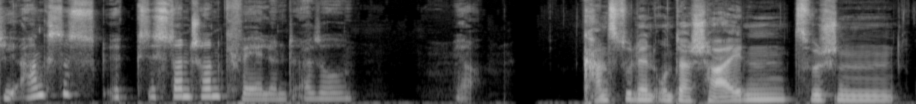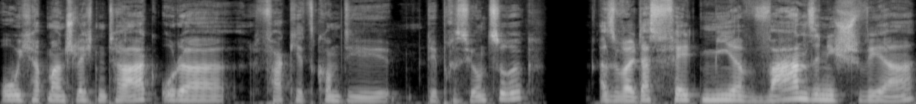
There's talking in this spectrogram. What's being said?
die Angst ist, ist dann schon quälend. Also Kannst du denn unterscheiden zwischen, oh, ich habe mal einen schlechten Tag oder fuck, jetzt kommt die Depression zurück? Also, weil das fällt mir wahnsinnig schwer,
